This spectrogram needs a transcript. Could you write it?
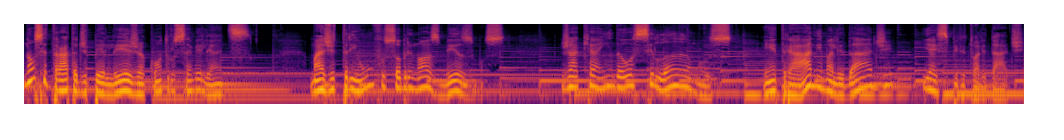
Não se trata de peleja contra os semelhantes, mas de triunfo sobre nós mesmos, já que ainda oscilamos entre a animalidade e a espiritualidade,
